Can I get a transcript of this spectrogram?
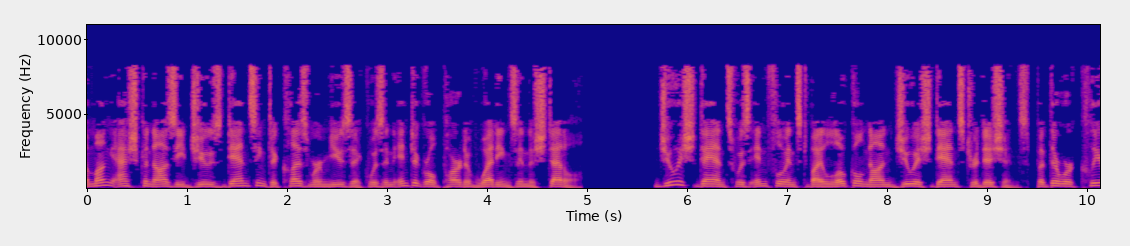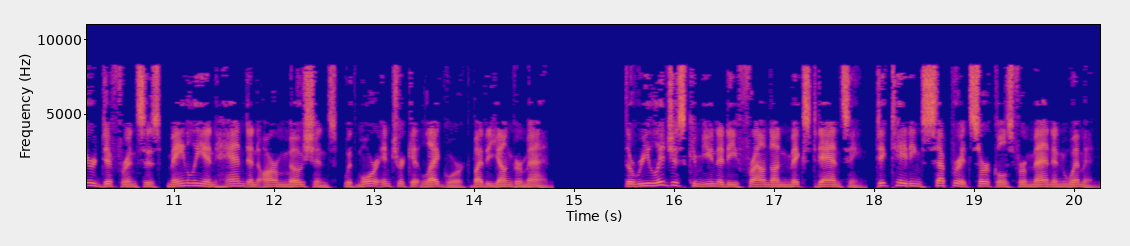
among Ashkenazi Jews dancing to klezmer music was an integral part of weddings in the shtetl. Jewish dance was influenced by local non-Jewish dance traditions, but there were clear differences, mainly in hand and arm motions, with more intricate legwork by the younger men. The religious community frowned on mixed dancing, dictating separate circles for men and women.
